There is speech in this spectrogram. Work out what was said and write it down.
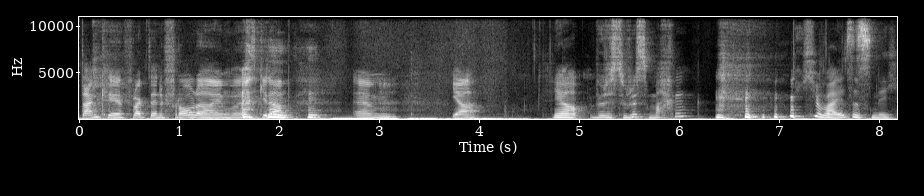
danke, frag deine Frau daheim, weil es geht ab. Ähm, ja, Ja, würdest du das machen? ich weiß es nicht.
